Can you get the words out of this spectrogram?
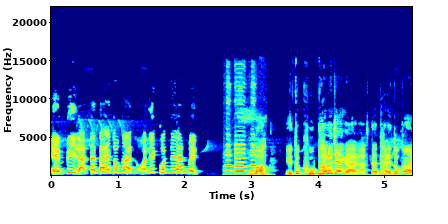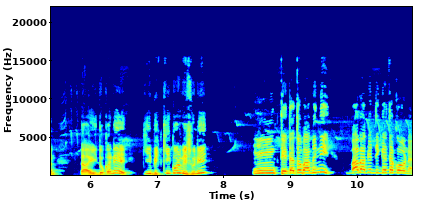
এমপি রাস্তার ধারে দোকান অনেক খদ্দের আসবে। বাহ এ তো খুব ভালো জায়গা রাস্তার ধারে দোকান। তা এই দোকানে কি বিক্রি করবি শুনি? হুম সেটা তো ভাবিনি। বাবাকে জিজ্ঞাসা করো না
